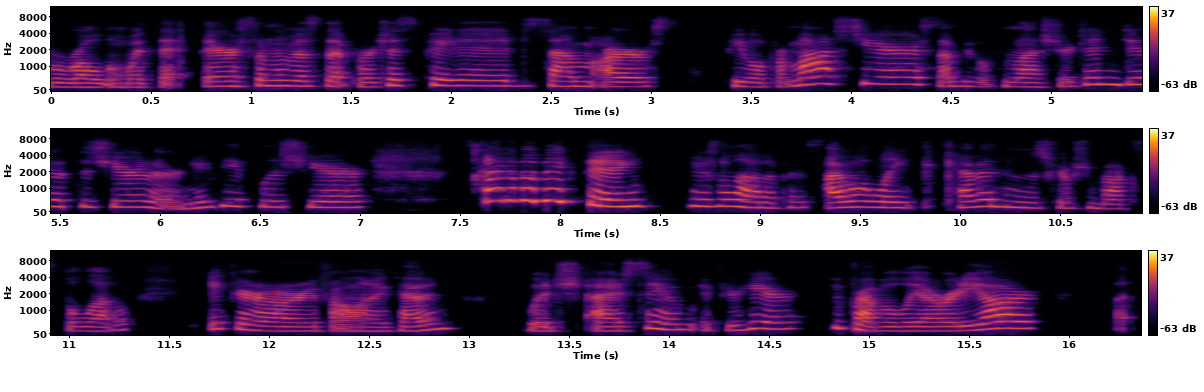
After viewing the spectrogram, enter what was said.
we're rolling with it. There are some of us that participated, some are people from last year, some people from last year didn't do it this year, there are new people this year. It's kind of a big thing. There's a lot of us. I will link Kevin in the description box below if you're not already following Kevin, which I assume if you're here, you probably already are. But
